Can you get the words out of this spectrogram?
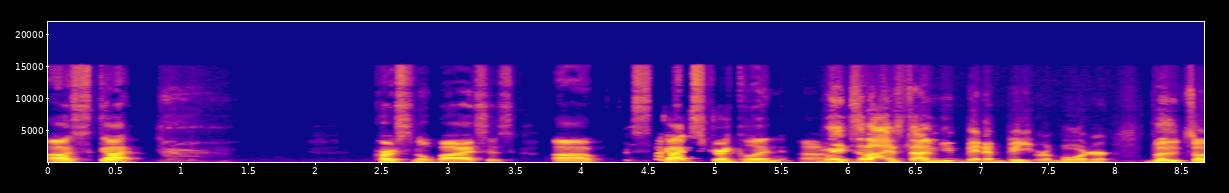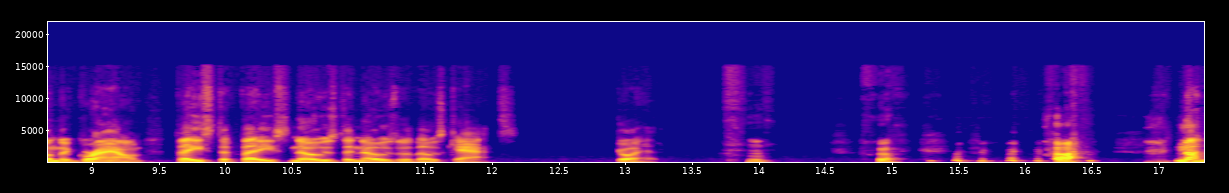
uh, Scott personal biases. Uh, Scott Stricklin. Uh, When's the last time you've been a beat reporter, boots on the ground, face to face, nose to nose with those cats? Go ahead. not,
